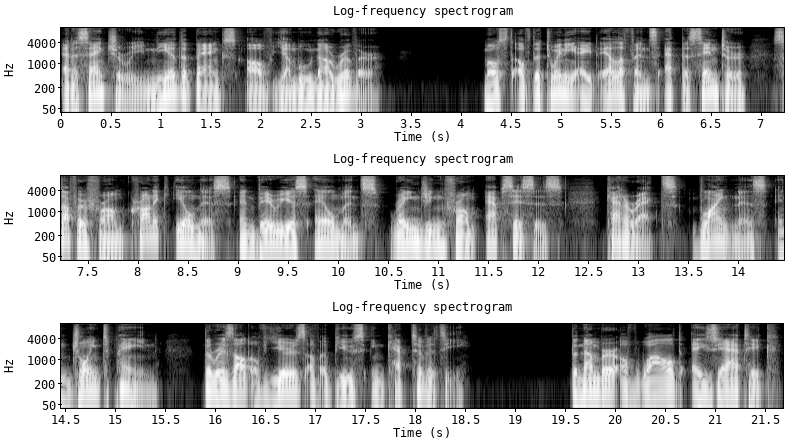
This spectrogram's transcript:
at a sanctuary near the banks of Yamuna River. Most of the 28 elephants at the center suffer from chronic illness and various ailments ranging from abscesses, cataracts, blindness, and joint pain, the result of years of abuse in captivity. The number of wild Asiatic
